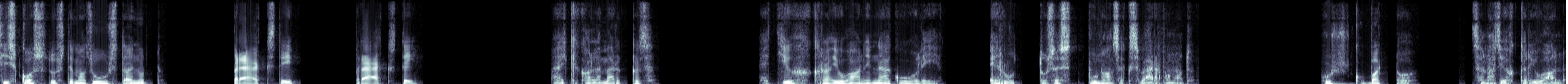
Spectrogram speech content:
siis kostus tema suust ainult prääksti, prääksti. väike Kalle märkas, et jõhkra Juhani nägu oli erutusest punaseks värvunud. uskumatu, sõnas jõhker Juhan.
